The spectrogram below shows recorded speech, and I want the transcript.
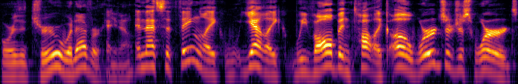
Or is it true or whatever, you know? And that's the thing, like, yeah, like we've all been taught, like, oh, words are just words.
